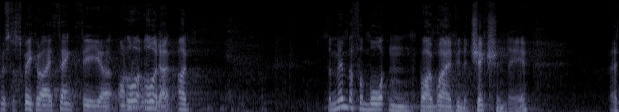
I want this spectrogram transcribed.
Mr Speaker, I thank the uh, honourable... Order. I, the member for Moreton, by way of interjection there, a-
